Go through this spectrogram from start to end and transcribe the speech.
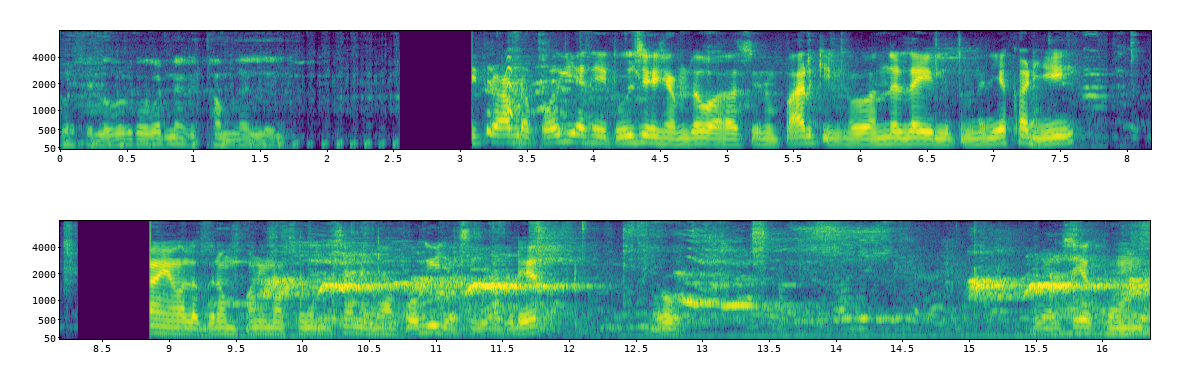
બસ એટલે થંબનેલ લઈ મિત્રો આપણે પગ્યા છે તુલસી શ્યામ જવા હશે એનું પાર્કિંગ હવે અંદર જઈએ એટલે તમને દેખાડીએ. અહીંયા ઓલા ગરમ પાણીના ફોન છે ને ત્યાં પોગી જશે આપણે. જો છે કુંડ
